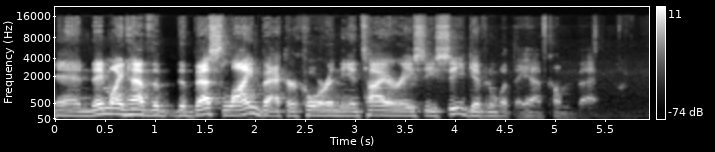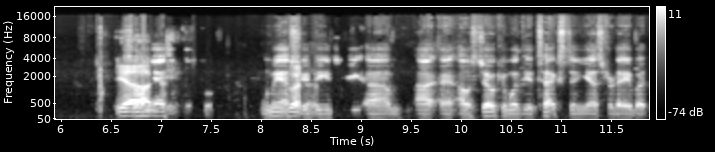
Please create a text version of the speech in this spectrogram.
And they might have the, the best linebacker corps in the entire ACC, given what they have coming back. Yeah. So let me ask, let me ask you, DG. Um, I, I, was joking with you texting yesterday, but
